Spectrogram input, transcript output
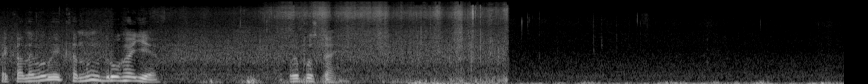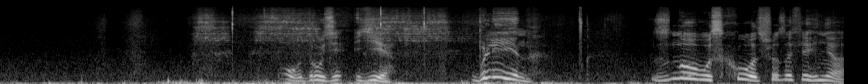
Така невелика, ну друга є. Випускай. О, друзі, є. Блін! Знову сход, що за фігня?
